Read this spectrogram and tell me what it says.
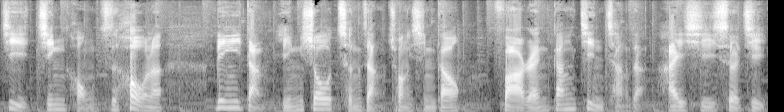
继晶宏之后呢，另一档营收成长创新高、法人刚进场的 IC 设计，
